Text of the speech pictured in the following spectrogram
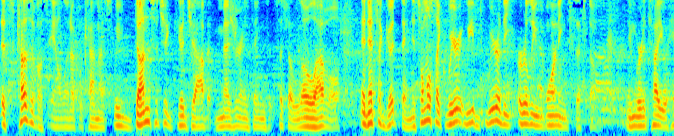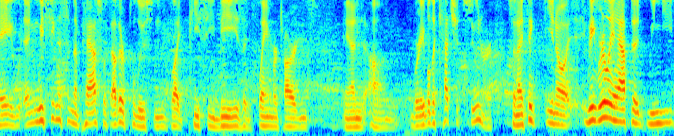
it's because of us analytical chemists. We've done such a good job at measuring things at such a low level, and it's a good thing. It's almost like we're we we're the early warning system, and we're to tell you, hey. And we've seen this in the past with other pollutants like PCBs and flame retardants, and um, we're able to catch it sooner. So, and I think you know we really have to. We need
